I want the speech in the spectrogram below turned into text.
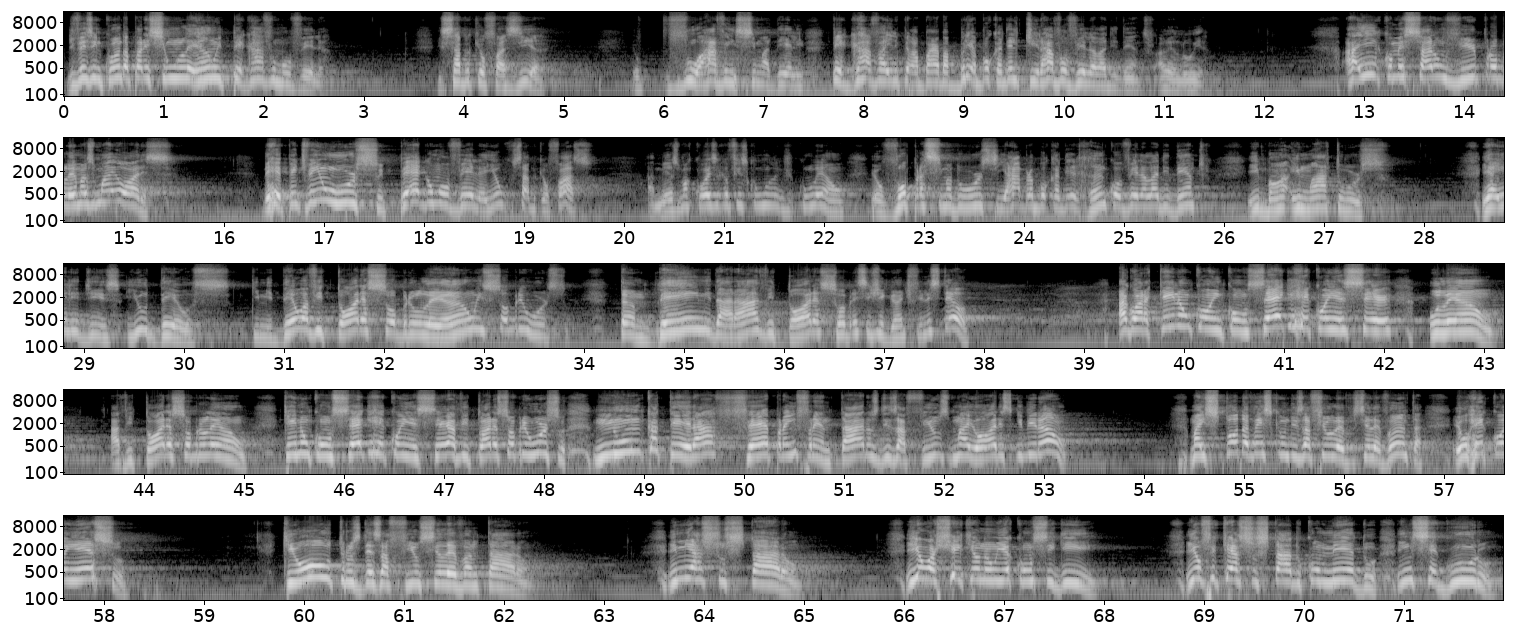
de vez em quando aparecia um leão e pegava uma ovelha. E sabe o que eu fazia? Eu voava em cima dele, pegava ele pela barba, abria a boca dele, tirava a ovelha lá de dentro. Aleluia. Aí começaram a vir problemas maiores. De repente vem um urso e pega uma ovelha. E eu, sabe o que eu faço? A mesma coisa que eu fiz com, com o leão. Eu vou para cima do urso e abro a boca dele, arranco a ovelha lá de dentro e, e mato o urso. E aí ele diz: E o Deus que me deu a vitória sobre o leão e sobre o urso, também me dará a vitória sobre esse gigante filisteu. Agora, quem não consegue reconhecer o leão, a vitória sobre o leão, quem não consegue reconhecer a vitória sobre o urso, nunca terá fé para enfrentar os desafios maiores que virão. Mas toda vez que um desafio se levanta, eu reconheço que outros desafios se levantaram e me assustaram, e eu achei que eu não ia conseguir, e eu fiquei assustado, com medo, inseguro.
